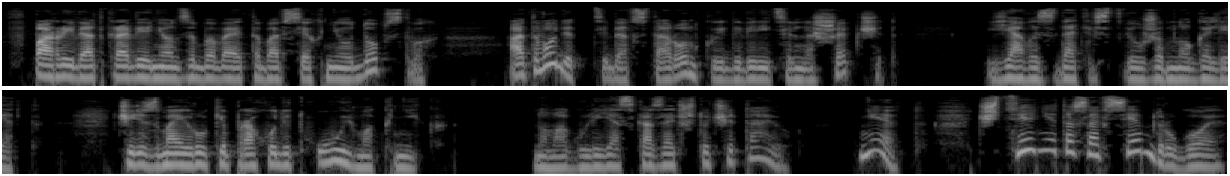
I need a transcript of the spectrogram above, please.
В порыве откровения он забывает обо всех неудобствах, отводит тебя в сторонку и доверительно шепчет. Я в издательстве уже много лет. Через мои руки проходит уйма книг. Но могу ли я сказать, что читаю? Нет, чтение — это совсем другое.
